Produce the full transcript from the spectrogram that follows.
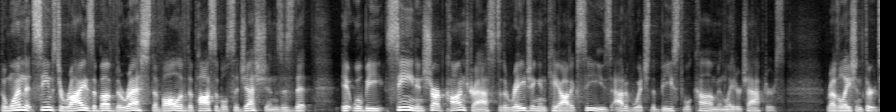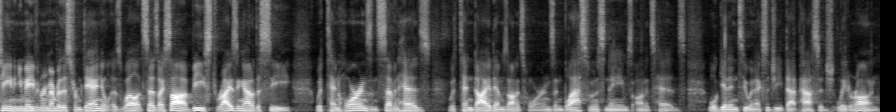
The one that seems to rise above the rest of all of the possible suggestions is that it will be seen in sharp contrast to the raging and chaotic seas out of which the beast will come in later chapters. Revelation 13, and you may even remember this from Daniel as well. It says, I saw a beast rising out of the sea with ten horns and seven heads with 10 diadems on its horns and blasphemous names on its heads. We'll get into and exegete that passage later on.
